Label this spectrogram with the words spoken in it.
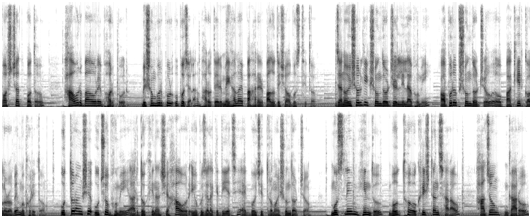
পশ্চাৎপদ হাওর বাওরে ভরপুর, বিশম্ভরপুর উপজেলা ভারতের মেঘালয় পাহাড়ের পাদদেশে অবস্থিত, যা নৈসর্গিক সৌন্দর্যের লীলাভূমি, অপরূপ সৌন্দর্য ও পাখির কলরবে মুখরিত। উত্তরাংশে উঁচু ভূমি আর দক্ষিণাংশে হাওর এই উপজেলাকে দিয়েছে এক বৈচিত্র্যময় সৌন্দর্য। মুসলিম, হিন্দু, বৌদ্ধ ও খ্রিস্টান ছাড়াও হাজং, গারো,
